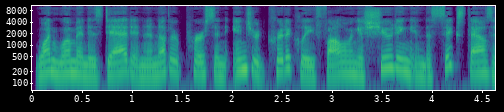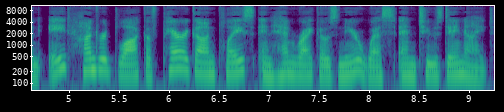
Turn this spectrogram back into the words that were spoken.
One woman is dead and another person injured critically following a shooting in the 6800 block of Paragon Place in Henrico's near West End Tuesday night.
